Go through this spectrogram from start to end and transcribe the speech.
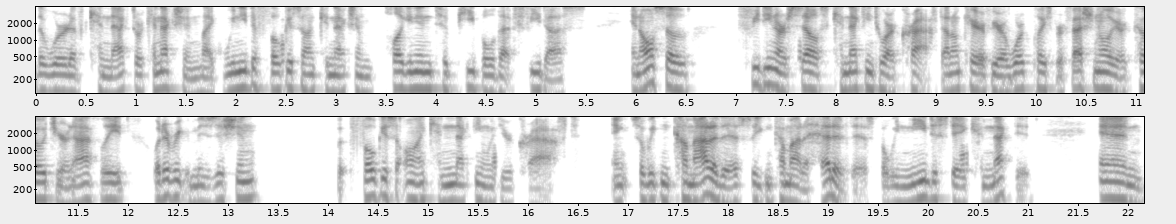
the word of connect or connection. Like we need to focus on connection, plugging into people that feed us and also feeding ourselves, connecting to our craft. I don't care if you're a workplace professional, you're a coach, you're an athlete, whatever, a musician, but focus on connecting with your craft. And so we can come out of this, so you can come out ahead of this, but we need to stay connected. And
